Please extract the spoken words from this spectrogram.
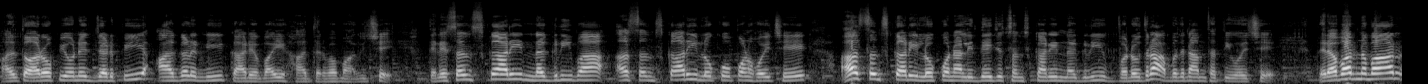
હાલ તો આરોપીઓને ઝડપી આગળની કાર્યવાહી હાથ ધરવામાં આવી છે. ત્યારે સંસ્કારી નગરીમાં અસંસ્કારી લોકો પણ હોય છે. અસંસ્કારી લોકોના લીધે જ સંસ્કારી નગરી વડોદરા બદનામ થતી હોય છે. ત્યારે અવારનવાર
